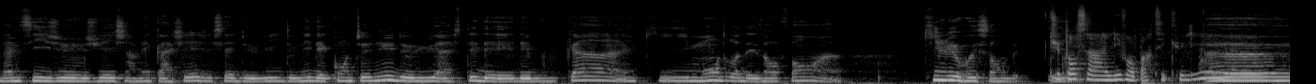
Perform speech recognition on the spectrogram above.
Même si je ne lui ai jamais caché, j'essaie de lui donner des contenus, de lui acheter des, des bouquins qui montrent des enfants euh, qui lui ressemblent. Tu Et- penses à un livre en particulier euh,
